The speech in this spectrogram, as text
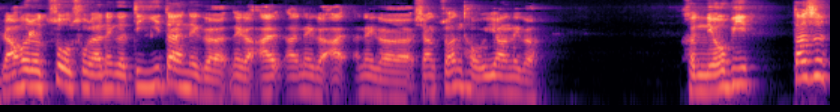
然后就做出来那个第一代那个那个 i 啊那个 i 那个像砖头一样那个，很牛逼。但是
